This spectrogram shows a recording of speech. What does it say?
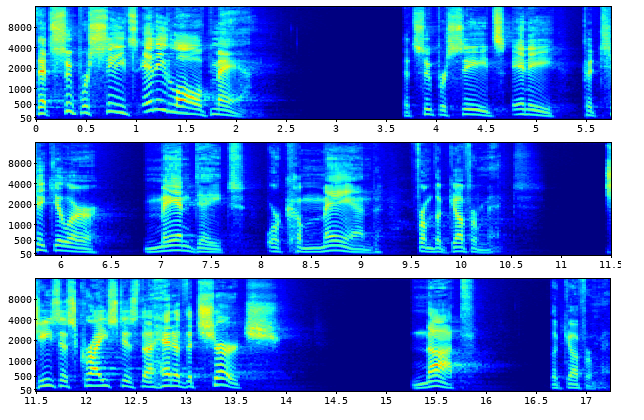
that supersedes any law of man, that supersedes any particular mandate or command from the government. Jesus Christ is the head of the church, not the government.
